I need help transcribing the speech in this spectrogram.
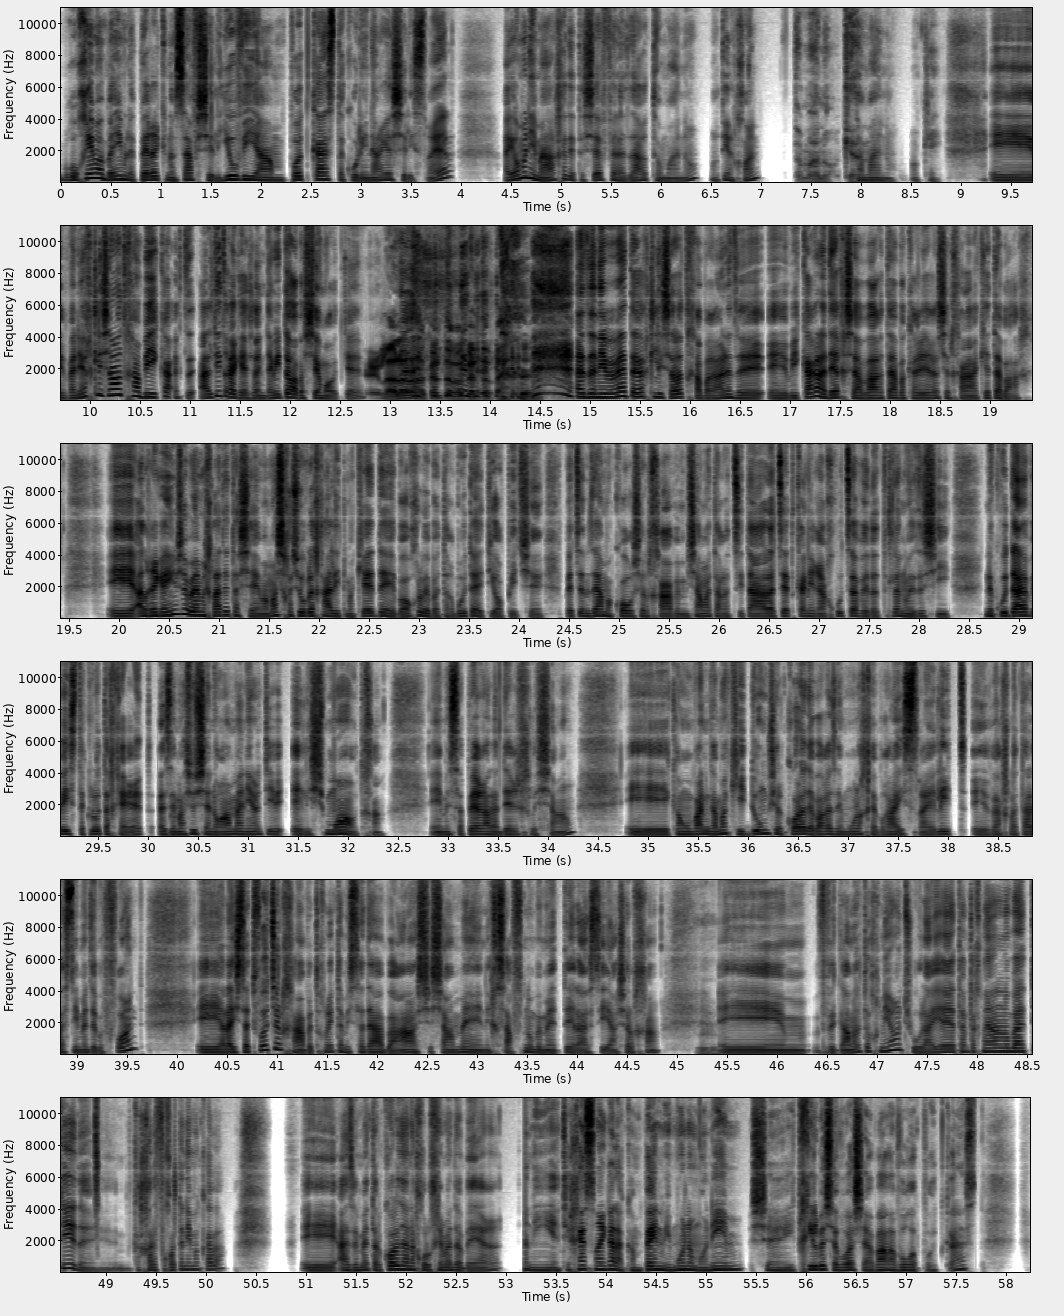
ברוכים הבאים לפרק נוסף של יובי ים, פודקאסט הקולינריה של ישראל. היום אני מארחת את השף אלעזר תומנו, אמרתי נכון? תמנו, כן. תמנו, אוקיי. אה, ואני הולכת לשאול אותך בעיקר, אל תתרגש, אני תמיד טועה בשמות, כן? לא, לא, לא, הכל טוב, הכל טוב. אז אני באמת הולכת לשאול אותך ברעיון הזה, אה, בעיקר על הדרך שעברת בקריירה שלך כטבח. אה, על רגעים שבהם החלטת שממש חשוב לך להתמקד אה, באוכל ובתרבות האתיופית, שבעצם זה המקור שלך, ומשם אתה רצית לצאת כנראה החוצה ולתת לנו איזושהי נקודה והסתכלות אחרת, אז זה mm. משהו שנורא מעניין אותי אה, לשמוע אותך מספר על הדרך לשם. כמובן, גם הקידום של כל הדבר הזה מול החברה הישראלית, וההחלטה לשים את זה בפרונט. על ההשתתפות שלך בתוכנית המסעדה הבאה, ששם נחשפנו באמת לעשייה שלך, mm-hmm. וגם על תוכניות שאולי אתה מתכנן לנו בעתיד, ככה לפחות אני מקווה. אה, אז באמת על כל זה אנחנו הולכים לדבר. אני אתייחס רגע לקמפיין מימון המונים שהתחיל בשבוע שעבר עבור הפודקאסט.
